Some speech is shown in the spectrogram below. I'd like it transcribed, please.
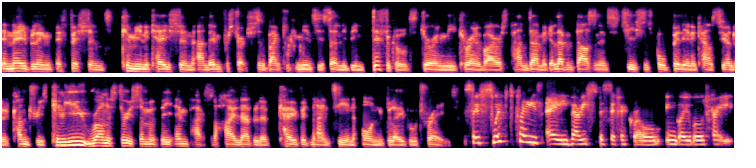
enabling efficient communication and infrastructure to the banking community has certainly been difficult during the coronavirus pandemic. 11,000 institutions, 4 billion accounts, 200 countries. Can you run us through some of the impacts at a high level of COVID 19 on global trade? Trade? So, SWIFT plays a very specific role in global trade.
